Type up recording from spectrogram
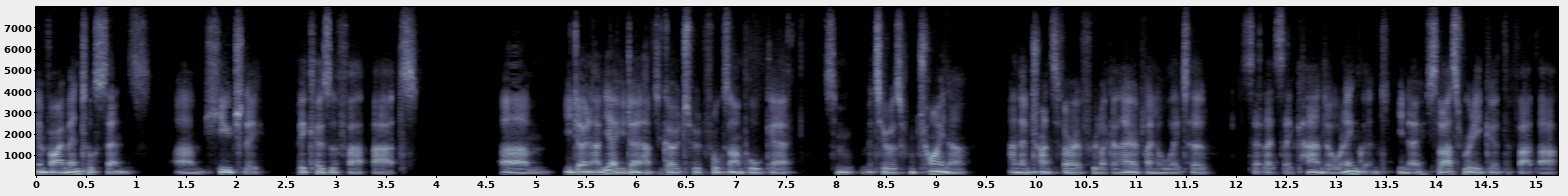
environmental sense, um, hugely because of the fact that um, you don't have, yeah, you don't have to go to, for example, get some materials from China and then transfer it through like an airplane all the way to let's say Canada or in England, you know. So that's really good. The fact that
